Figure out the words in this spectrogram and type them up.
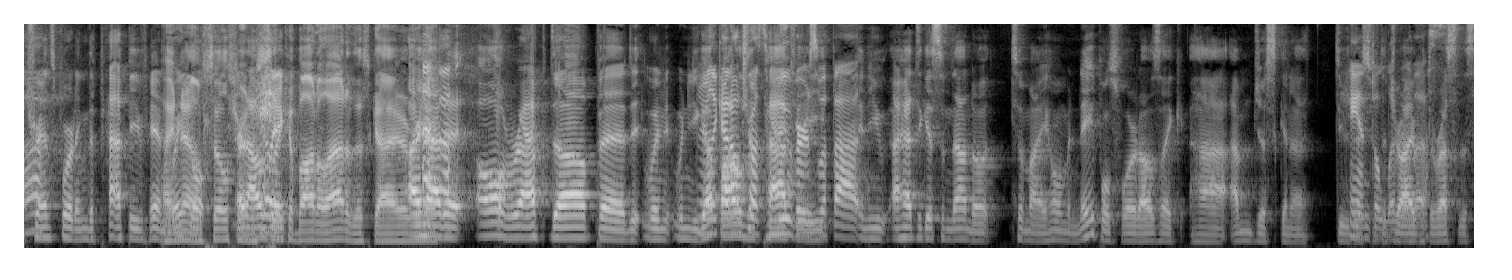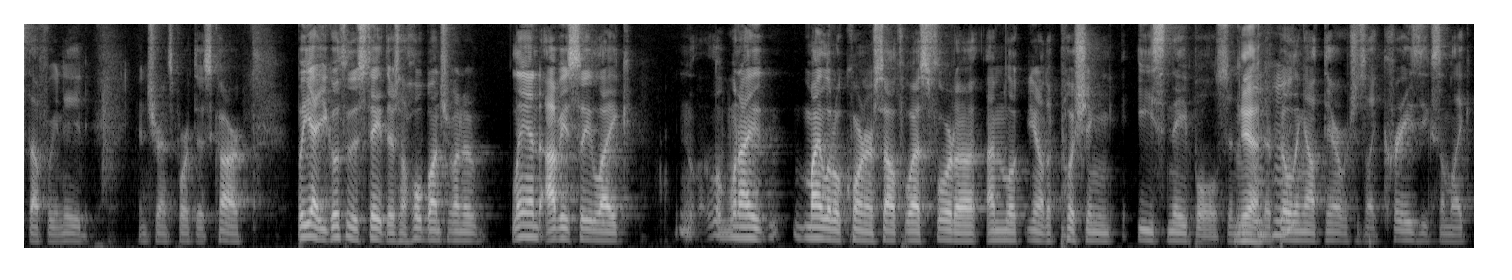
was transporting the Pappy Van Winkle. I know. Phil's trying and I to shake like- a bottle out of this guy. Over I here. had it all wrapped up, and when when you You're got like, I don't bottles of trust Pappy, movers with that. and you I had to get some down to to my home in Naples, Florida. I was like, ah, I'm just gonna do Hand this with the deliver drive with the rest of the stuff we need and transport this car. But yeah, you go through the state. There's a whole bunch of under land. Obviously, like when I my little corner, Southwest Florida, I'm look. You know, they're pushing East Naples, and, Yeah. and they're Mhm. building out there, which is like crazy. Because I'm like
